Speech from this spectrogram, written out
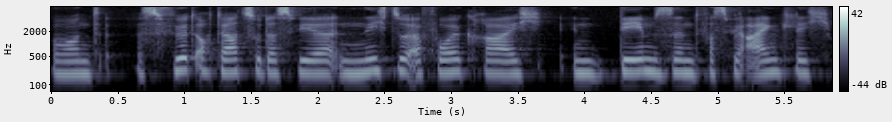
Und es führt auch dazu, dass wir nicht so erfolgreich in dem sind, was wir eigentlich,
